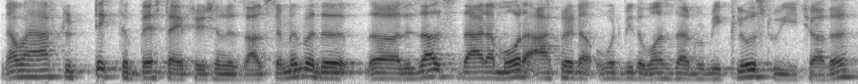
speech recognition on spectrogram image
now I have to take the best titration results remember the uh, results that are more accurate would be the ones that would be close to each other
